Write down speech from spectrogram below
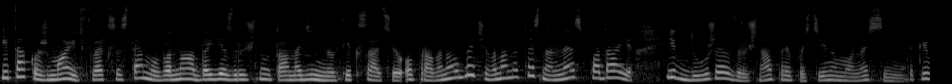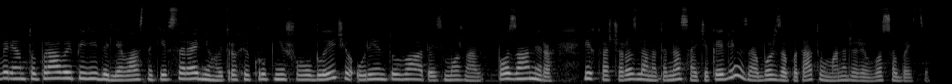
і також мають флекс-систему. Вона дає зручну та надійну фіксацію оправи на обличчі. Вона не тисне, не спадає і дуже зручна при постійному носінні. Такий варіант оправи підійде для власників середнього і трохи крупнішого обличчя. Орієнтуватись можна по замірах. Їх краще розглянути на сайті Київлінза або ж запитати у менеджерів в особисті.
